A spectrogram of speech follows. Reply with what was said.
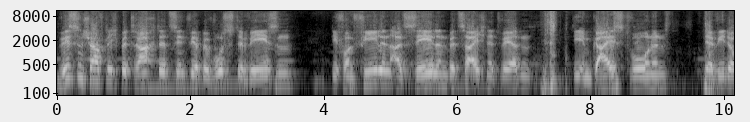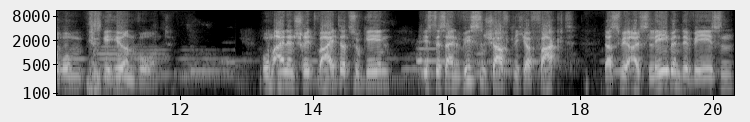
Wissenschaftlich betrachtet sind wir bewusste Wesen, die von vielen als Seelen bezeichnet werden, die im Geist wohnen, der wiederum im Gehirn wohnt. Um einen Schritt weiter zu gehen, ist es ein wissenschaftlicher Fakt, dass wir als lebende Wesen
